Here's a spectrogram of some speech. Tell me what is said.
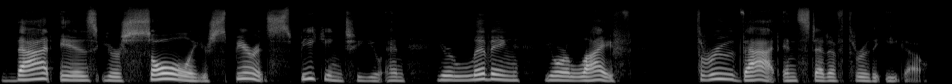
that is your soul your spirit speaking to you and you're living your life through that instead of through the ego.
